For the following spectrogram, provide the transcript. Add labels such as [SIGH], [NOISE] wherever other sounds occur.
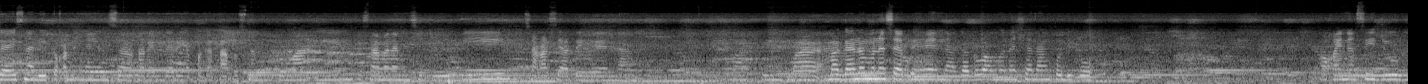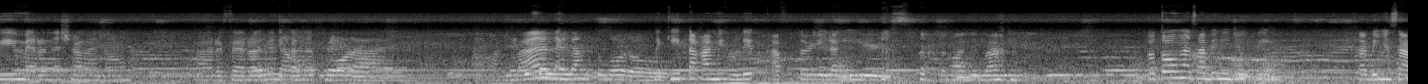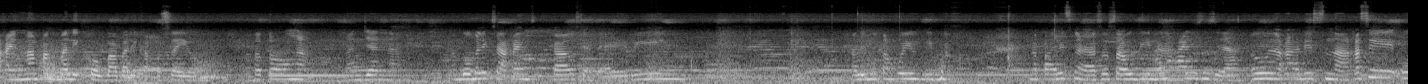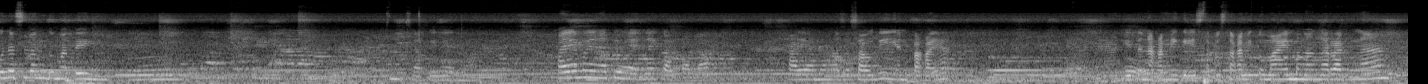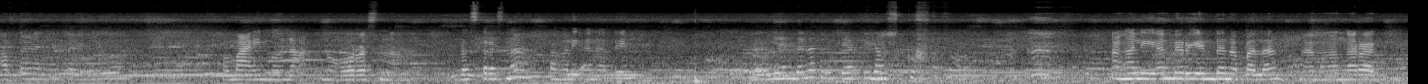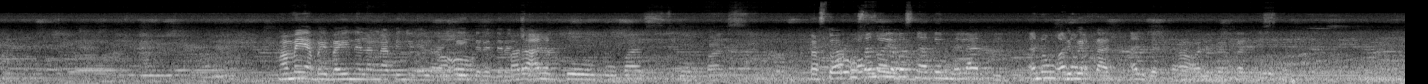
guys, nandito kami ngayon sa karinderya pagkatapos namin kumain. Kasama namin si Juby, saka si Ate Hena. Ma magano muna si Ate Hena, gagawa muna siya ng kuligo. Okay na si Juby, meron na siyang ano, ah, referral medical na tomorrow. Diba? Medical na lang tomorrow. Nagkita kami ulit after ilang years. [LAUGHS] o, di ba? Totoo nga sabi ni Juby. Sabi niya sa akin, ma'am, pagbalik ko, babalik ako sa'yo. Totoo nga, nandyan na. Ang bumalik sa akin, si Ikaw, si Irene. Kalimutan ko yung iba. [LAUGHS] Napaalis na, nasa Saudi Ah, na. nakaalis na sila? Oo, nakaalis na. Kasi unas lang dumating. Sa Ate Hena. Kaya mo yun Ate Hena, ikaw pa ba? Kaya mo nga sa Saudi, yan pa kaya? Dito na kami guys. Tapos na kami kumain mga ngarag na. After ng interview, kumain muna nung oras na. Alas stress na. Tanghalian natin. Merienda na, 3.30 lang. Diyos ko. Tanghalian, merienda na pala. Na mga ngarag. Mamaya, bye-bye na lang natin yung LRT. Oo, Dire-diretso. para alam ko bukas. Bukas. Tapos Tapos sa'yo. labas natin LRT? Anong, anong? Libertad. Ah, Libertad. Oo, Libertad.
